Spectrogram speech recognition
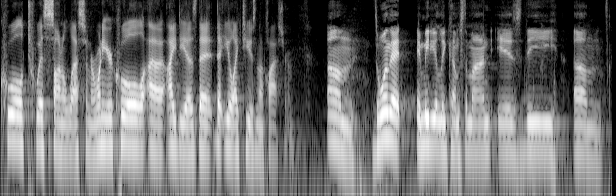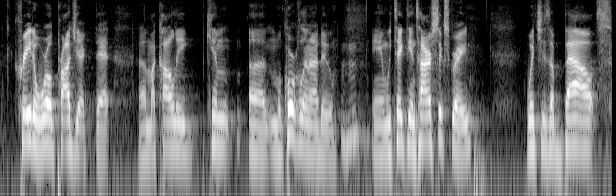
Cool twists on a lesson or one of your cool uh, ideas that, that you like to use in the classroom? Um, the one that immediately comes to mind is the um, Create a World project that uh, my colleague Kim uh, McCorkle and I do. Mm-hmm. And we take the entire sixth grade, which is about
